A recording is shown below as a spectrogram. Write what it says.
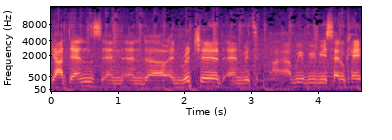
yeah, dense and and uh, and rigid, and with, uh, we, we we said, okay,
